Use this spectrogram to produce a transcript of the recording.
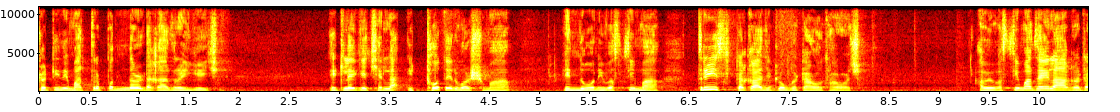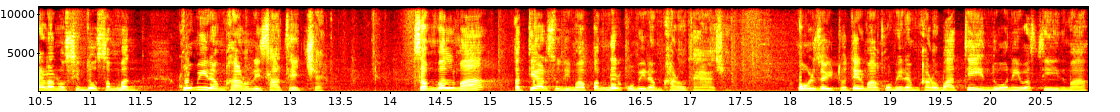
ઘટીને માત્ર પંદર ટકા જ રહી ગઈ છે. એટલે કે છેલ્લા ઇઠ્ઠોતેર વર્ષમાં હિન્દુઓની વસ્તીમાં ત્રીસ ટકા જેટલો ઘટાડો થયો છે. હવે વસ્તીમાં થયેલા આ ઘટાડાનો સીધો સંબંધ કોમી રમખાણોની સાથે જ છે. સંબલમાં અત્યાર સુધીમાં પંદર કોમી રમખાણો થયા છે. ઓગણીસો ઇઠ્ઠોતેરમાં કોમી રમખાણો બાદથી હિન્દુઓની વસ્તીમાં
